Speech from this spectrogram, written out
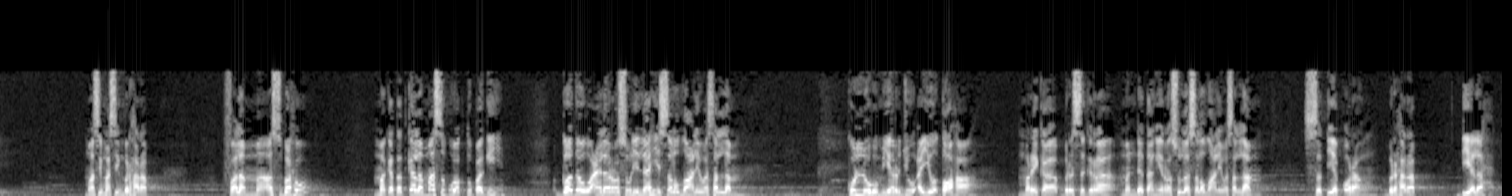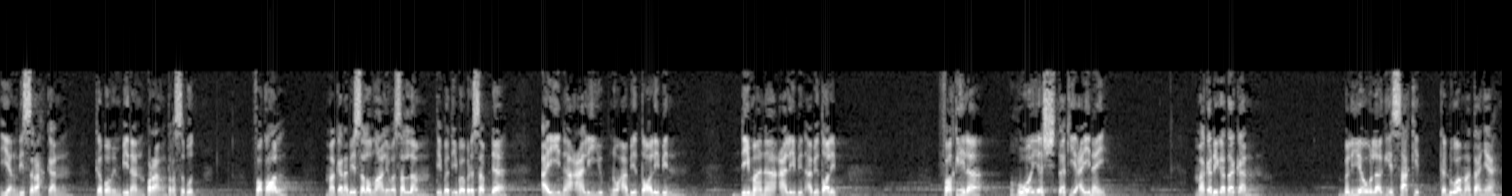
masing-masing berharap. Falamma asbahu maka tatkala masuk waktu pagi, gadau ala Rasulillah sallallahu alaihi wasallam. Kulluhum yarju ayyutaha. Mereka bersegera mendatangi Rasulullah sallallahu alaihi wasallam. Setiap orang berharap dialah yang diserahkan kepemimpinan perang tersebut. Faqal maka Nabi sallallahu alaihi wasallam tiba-tiba bersabda, "Aina Ali bin Abi Thalibin?" Di mana Ali bin Abi Thalib? Faqila huwa yashtaki ainai. Maka dikatakan beliau lagi sakit kedua matanya.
